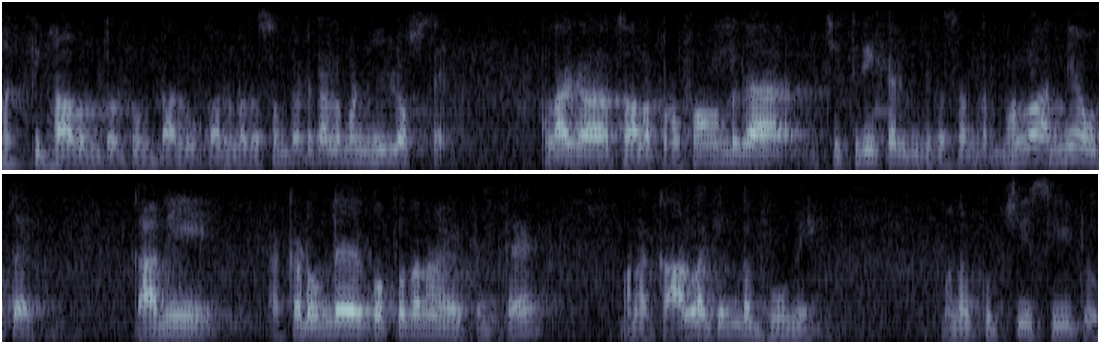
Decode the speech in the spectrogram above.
భక్తి భావంతో ఉంటారు. కరుణరసంతో కళ్ళమని నీళ్ళు వస్తాయి అలాగా చాలా ప్రొఫౌండ్గా చిత్రీకరించిన సందర్భంలో అన్నీ అవుతాయి. కానీ అక్కడ ఉండే గొప్పతనం ఏమిటంటే మన కాళ్ళ కింద భూమి మన కుర్చీ సీటు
